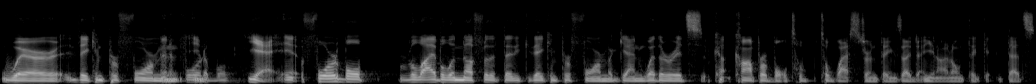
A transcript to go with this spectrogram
where they can perform And in- in- affordable. yeah, i- affordable, reliable enough for that they, they can perform again. Whether it's co- comparable to, to Western things, I don't- you know I don't think that's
